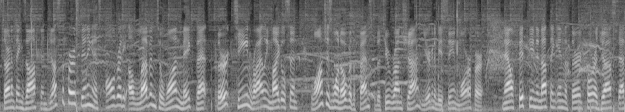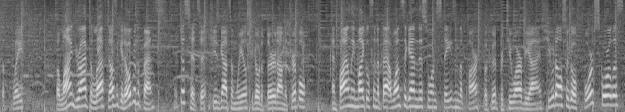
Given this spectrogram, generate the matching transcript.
starting things off in just the first inning, and it's already 11-1. Make that 13. Riley Michelson launches one over the fence for the two-run shot. You're going to be seeing more of her. Now 15-0 in the third. Cora Just at the plate. The line drive to left doesn't get over the fence. It just hits it. She's got some wheels to go to third on the triple. And finally, Michelson at bat. Once again, this one stays in the park, but good for two RBIs. She would also go four scoreless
